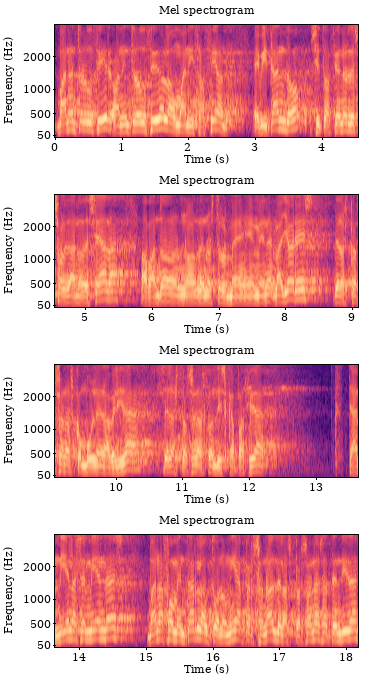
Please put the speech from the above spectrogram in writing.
van a introducir o han introducido la humanización, evitando situaciones de soledad no deseada, abandono de nuestros mayores, de las personas con vulnerabilidad, de las personas con discapacidad. También las enmiendas van a fomentar la autonomía personal de las personas atendidas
